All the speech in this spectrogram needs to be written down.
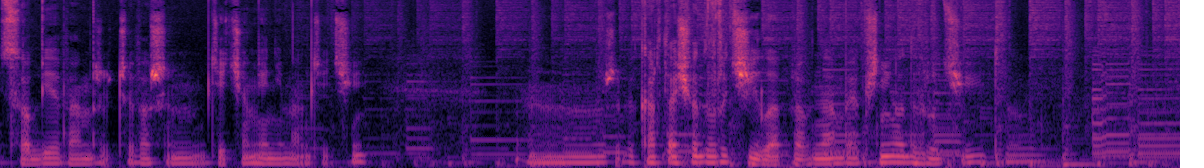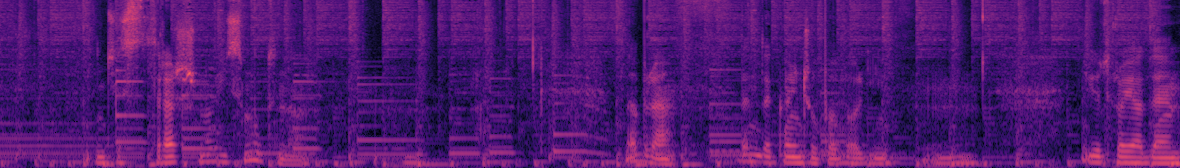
sobie, Wam życzę Waszym dzieciom. Ja nie mam dzieci. Żeby karta się odwróciła, prawda? Bo jak się nie odwróci, to będzie straszno i smutno. Dobra, będę kończył powoli. Mm, jutro jadę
